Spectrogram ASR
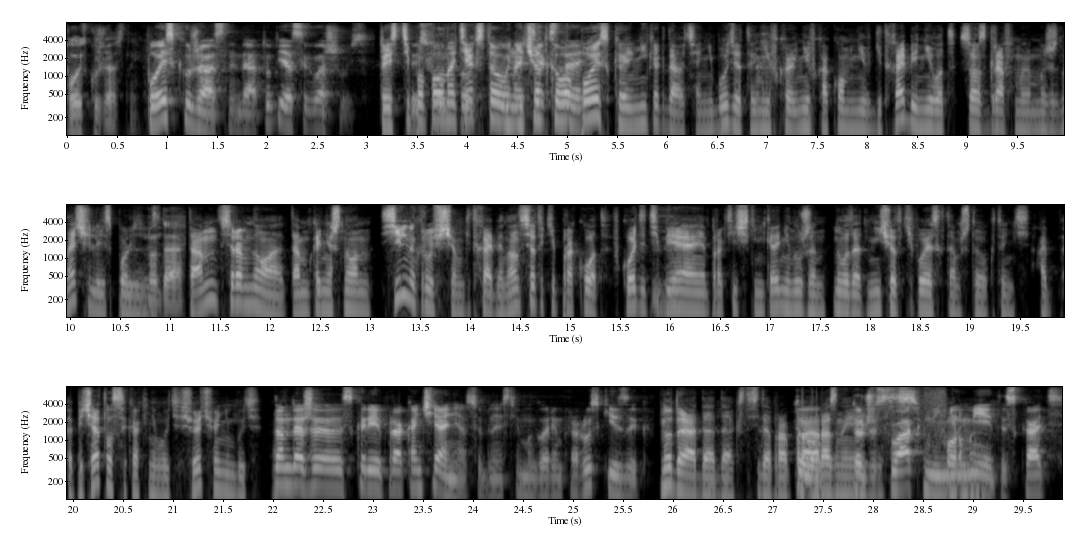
Поиск ужасный. Поиск ужасный, да, тут я соглашусь. То есть, типа, То есть, полнотекстового, полнотекста... нечеткого поиска никогда у тебя не будет, ни в, ни в каком, ни в гитхабе, ни вот SourceGraph мы, мы же начали использовать. Ну да. Там все равно, там, конечно, он сильно круче, чем в гитхабе, но он все-таки про код. В коде тебе mm-hmm. практически никогда не нужен, ну, вот этот нечеткий поиск, там, что кто-нибудь опечатался как-нибудь, еще что-нибудь. Там даже скорее про окончание, особенно если мы говорим про русский язык. Ну да, да, да, кстати, да, про, про разные Тот же Slack формы. не умеет искать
